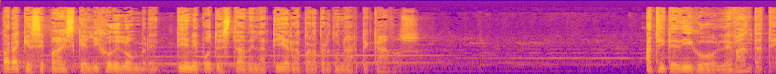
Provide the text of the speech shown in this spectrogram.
Para que sepáis que el Hijo del Hombre tiene potestad en la tierra para perdonar pecados. A ti te digo, levántate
